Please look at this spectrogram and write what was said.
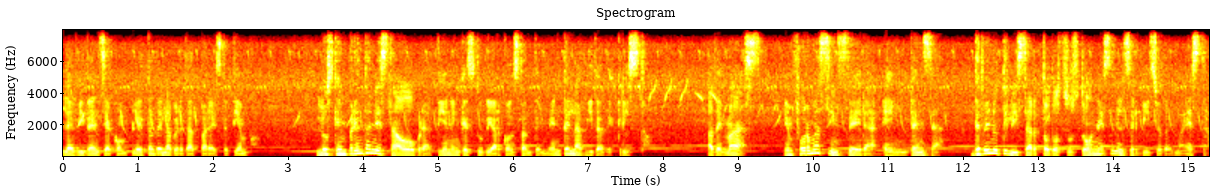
la evidencia completa de la verdad para este tiempo. Los que emprendan esta obra tienen que estudiar constantemente la vida de Cristo. Además, en forma sincera e intensa, deben utilizar todos sus dones en el servicio del Maestro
